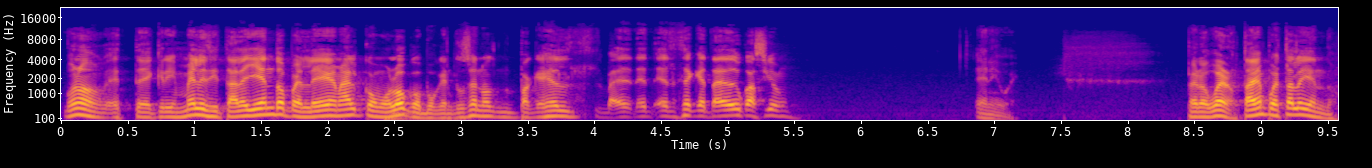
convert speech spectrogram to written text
Bueno, este, Chris Meli, si está leyendo, pues lee mal como loco, porque entonces no, ¿para qué es el secretario de Educación? Anyway. Pero bueno, está bien, pues está leyendo.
